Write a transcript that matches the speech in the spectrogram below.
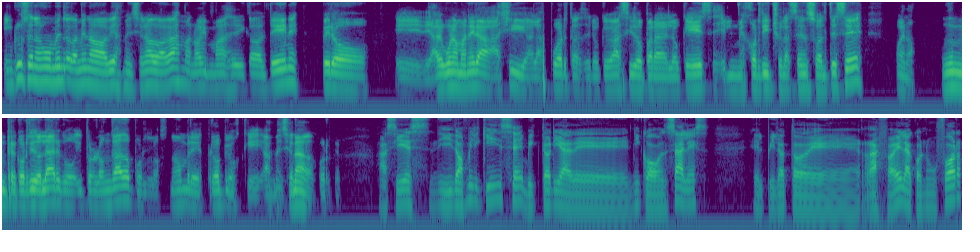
Incluso en algún momento también habías mencionado a Gasman, hoy más dedicado al TN, pero eh, de alguna manera allí, a las puertas de lo que ha sido para lo que es, el mejor dicho, el ascenso al TC, bueno, un recorrido largo y prolongado por los nombres propios que has mencionado, Jorge. Así es, y 2015, victoria de Nico González, el piloto de Rafaela con un Ford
